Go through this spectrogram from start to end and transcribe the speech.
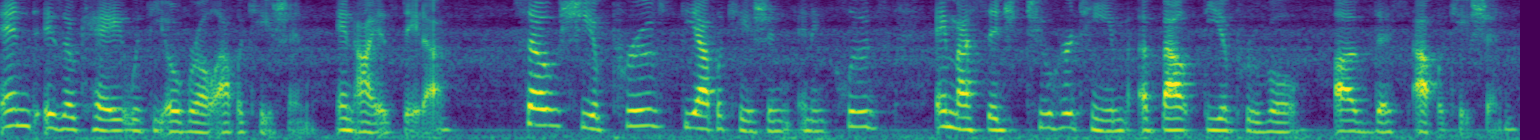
and is okay with the overall application in Aya's data. So she approves the application and includes a message to her team about the approval of this application.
